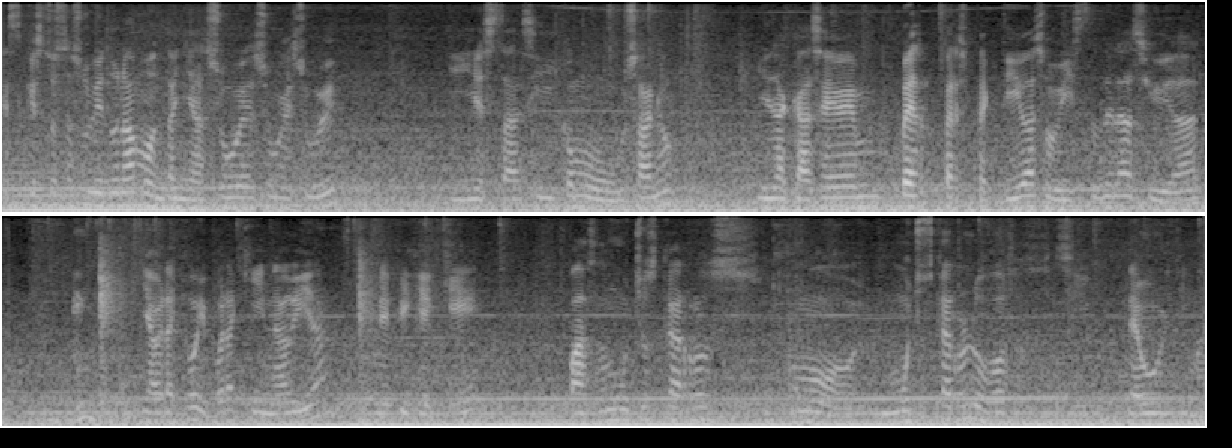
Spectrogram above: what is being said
es que esto está subiendo una montaña, sube, sube, sube y está así como un gusano y de acá se ven perspectivas o vistas de la ciudad. Y ahora que voy por aquí en la vía, me fijé que pasan muchos carros, como muchos carros lujosos, así, de última.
